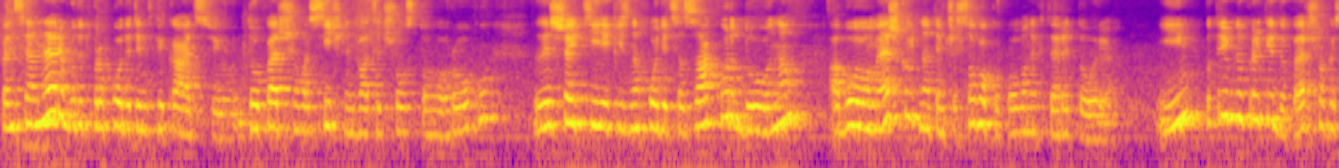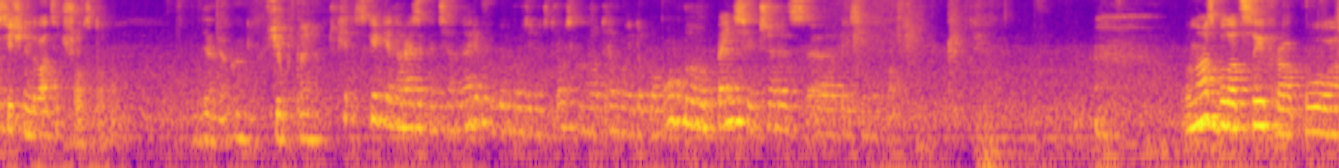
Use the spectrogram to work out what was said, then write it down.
Пенсіонери будуть проходити ідентифікацію до 1 січня 2026 року лише ті, які знаходяться за кордоном або мешкають на тимчасово окупованих територіях. Їм потрібно пройти до 1 січня 2026 Дякую. Ще питання? Скільки наразі пенсіонерів у Білгороді-Дністровському отримують допомогу пенсію через е, пенсійний фонд? У нас була цифра по,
